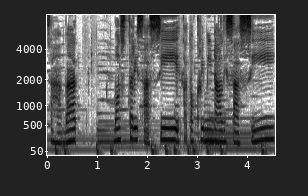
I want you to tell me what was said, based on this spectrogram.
Sahabat monsterisasi atau kriminalisasi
